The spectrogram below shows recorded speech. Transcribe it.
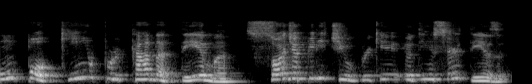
um pouquinho por cada tema, só de aperitivo, porque eu tenho certeza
